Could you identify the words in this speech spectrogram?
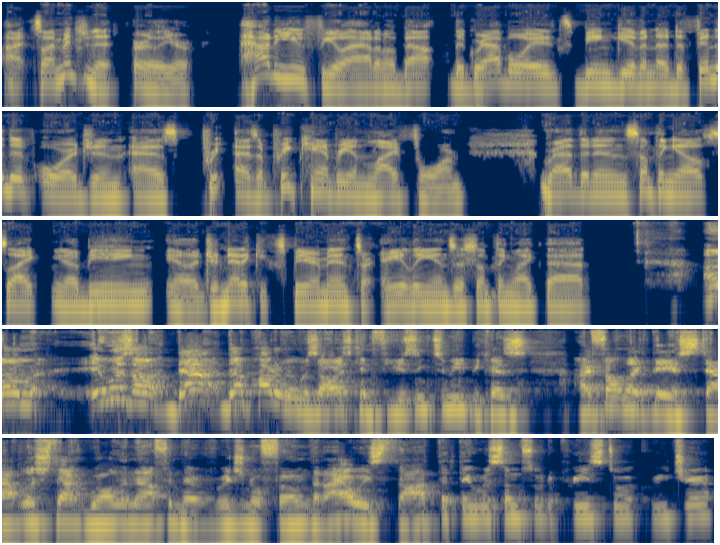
I, so I mentioned it earlier. how do you feel, Adam, about the graboids being given a definitive origin as pre, as a Precambrian life form, rather than something else like you know being you know, genetic experiments or aliens or something like that? Um, it was uh, that that part of it was always confusing to me because I felt like they established that well enough in the original film that I always thought that they were some sort of prehistoric creature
